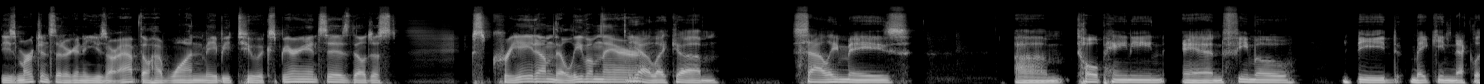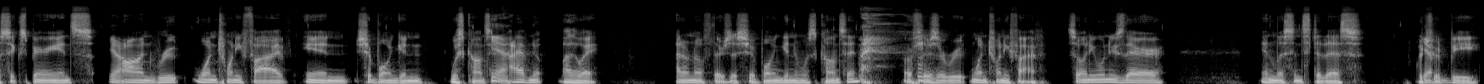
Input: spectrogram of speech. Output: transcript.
these merchants that are going to use our app, they'll have one, maybe two experiences. They'll just create them. They'll leave them there. Yeah, like um, Sally Mae's um, tole painting and Fimo bead making necklace experience Yeah. on Route 125 in Sheboygan, Wisconsin. Yeah. I have no, by the way, I don't know if there's a Sheboygan in Wisconsin or if there's a Route 125. So anyone who's there and listens to this, which Yep. would be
